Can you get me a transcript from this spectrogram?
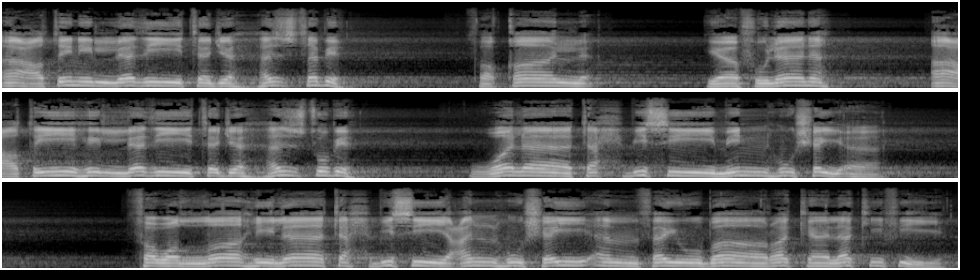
أعطني الذي تجهزت به. فقال، يا فلانة، أعطيه الذي تجهزت به، ولا تحبسي منه شيئا. فوالله لا تحبسي عنه شيئا فيبارك لك فيه.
